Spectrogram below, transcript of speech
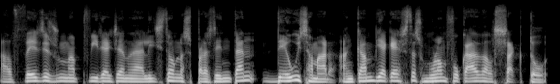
El CES és una fira generalista on es presenten Déu i sa mare. En canvi, aquesta és molt enfocada del sector.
